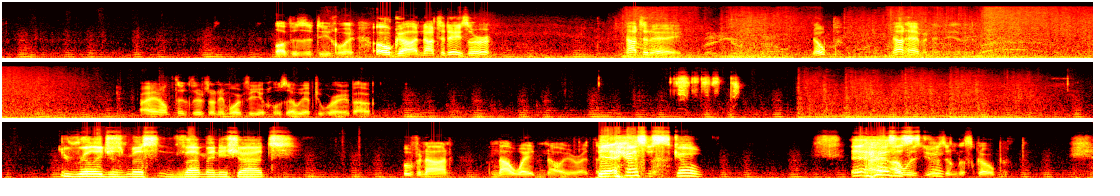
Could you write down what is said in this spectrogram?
Love is a decoy. Oh god, not today, sir. Not today. Nope. Not having it. I don't think there's any more vehicles that we have to worry about. You really just missed that many shots. Moving on. I'm not waiting. No, you're right there. Yeah, it has a scope. It I, has I a was scope. using the scope.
